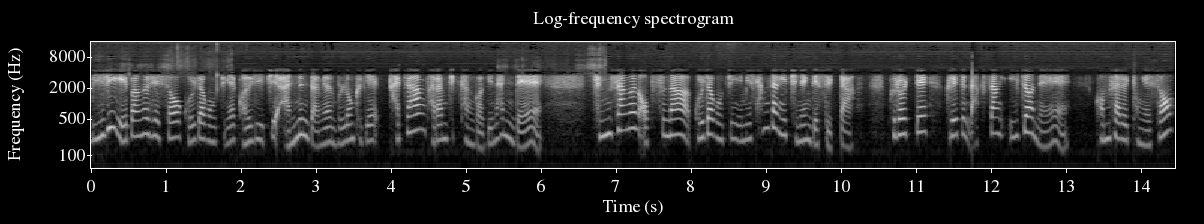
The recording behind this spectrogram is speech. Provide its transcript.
미리 예방을 해서 골다공증에 걸리지 않는다면 물론 그게 가장 바람직한 거긴 한데 증상은 없으나 골다공증이 이미 상당히 진행됐을 때 그럴 때 그래도 낙상 이전에 검사를 통해서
